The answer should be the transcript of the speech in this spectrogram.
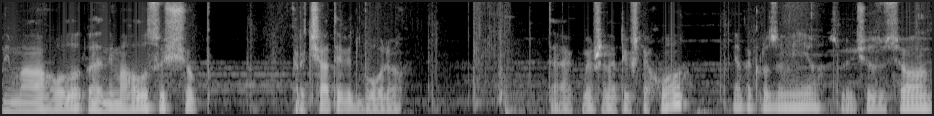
Нема, голо... е, Нема голосу, щоб кричати від болю. Так, ми вже на півшляху, я так розумію, судячи з усього.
